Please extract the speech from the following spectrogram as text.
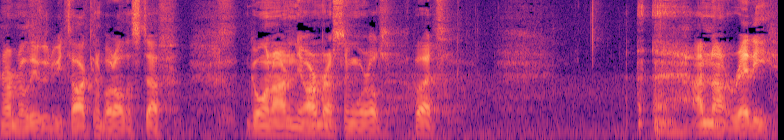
Normally we'd be talking about all the stuff going on in the arm wrestling world, but I'm not ready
